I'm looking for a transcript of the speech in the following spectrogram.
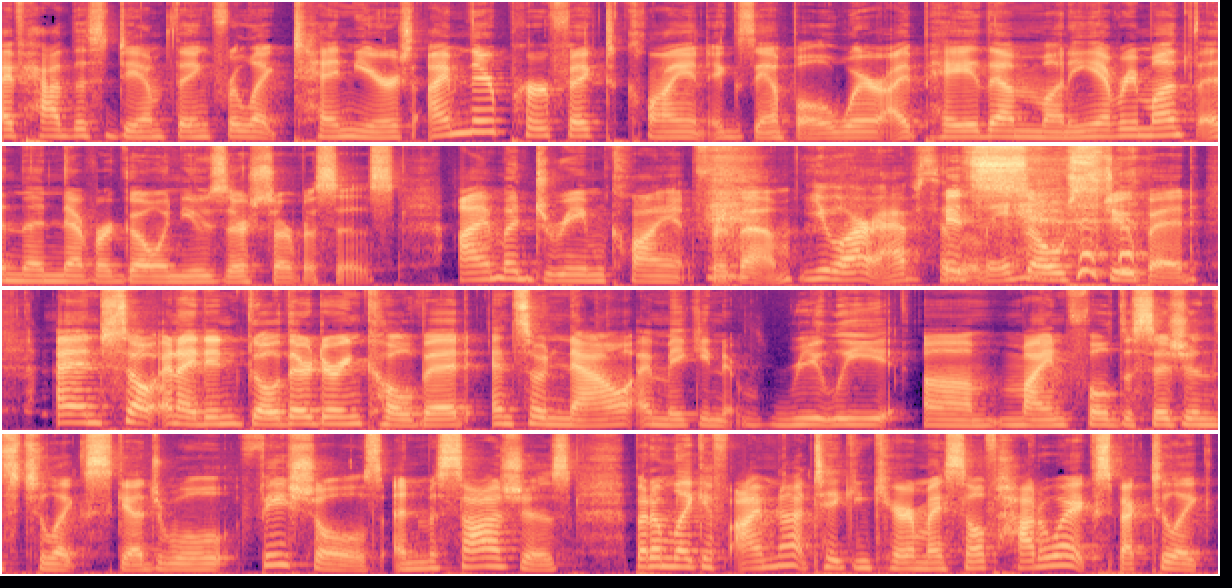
I've had this damn thing for like 10 years. I'm their perfect client example where I pay them money every month and then never go and use their services. I'm a dream client for them. you are absolutely. It's so stupid. and so, and I didn't go there during COVID. And so now I'm making really um, mindful decisions to like schedule facials and massages. But I'm like, if I'm not taking care of myself, how do I expect to like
